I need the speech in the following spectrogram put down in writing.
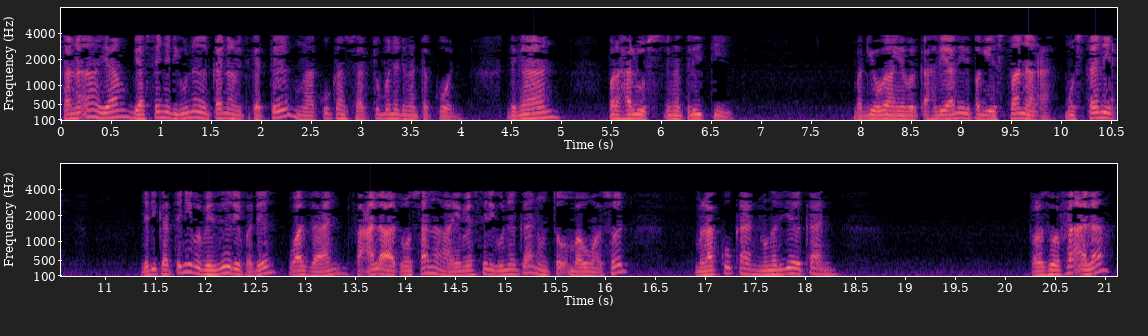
Sana'ah yang biasanya digunakan dalam itu kata melakukan satu benda dengan tekun, dengan perhalus, dengan teliti. Bagi orang yang berkeahlian ini dipanggil sana'ah, mustani'. Jadi kata ini berbeza daripada wazan, fa'ala atau sana'ah yang biasa digunakan untuk membawa maksud melakukan, mengerjakan. Kalau sebut fa'ala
